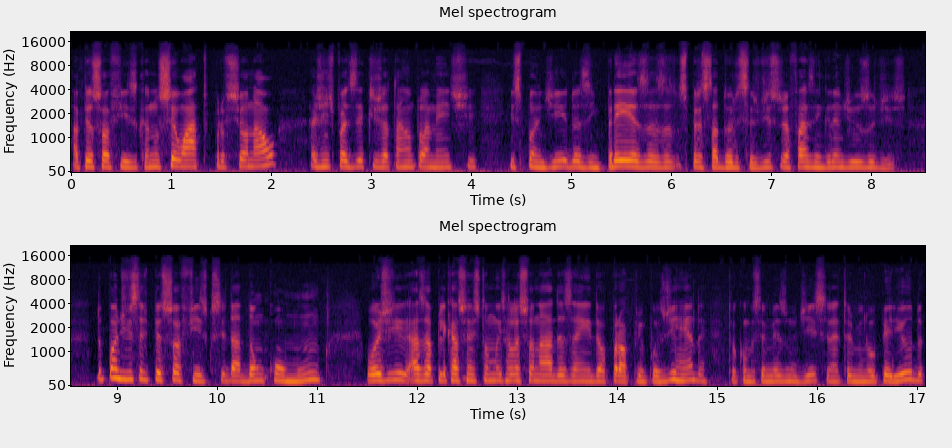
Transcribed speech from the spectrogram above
a pessoa física no seu ato profissional, a gente pode dizer que já está amplamente expandido, as empresas, os prestadores de serviços já fazem grande uso disso. Do ponto de vista de pessoa física, cidadão comum, Hoje as aplicações estão muito relacionadas ainda ao próprio imposto de renda. Então, como você mesmo disse, né, terminou o período.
